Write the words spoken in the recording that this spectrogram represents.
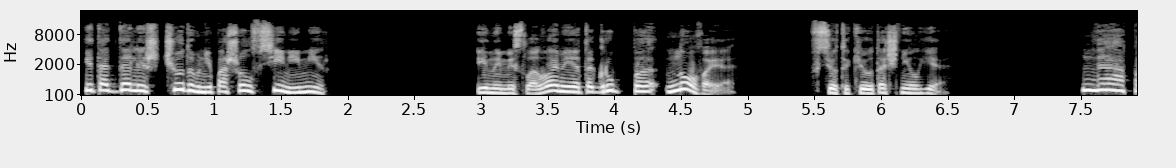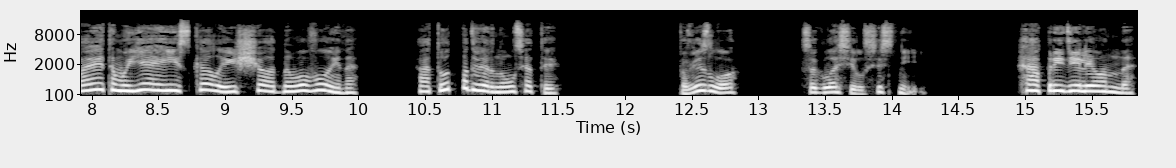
и тогда лишь чудом не пошел в синий мир. Иными словами, эта группа новая, все-таки уточнил я. Да, поэтому я и искала еще одного воина, а тут подвернулся ты. Повезло, согласился с ней. Определенно,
